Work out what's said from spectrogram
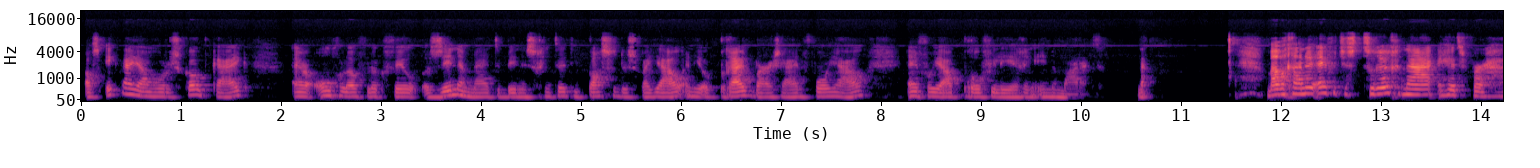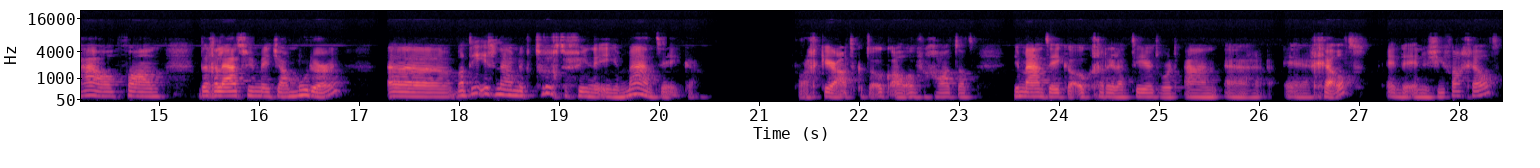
als ik naar jouw horoscoop kijk, er ongelooflijk veel zinnen mij te binnen schieten. Die passen dus bij jou en die ook bruikbaar zijn voor jou en voor jouw profilering in de markt. Nou, maar we gaan nu eventjes terug naar het verhaal van de relatie met jouw moeder. Uh, want die is namelijk terug te vinden in je maanteken. Vorige keer had ik het ook al over gehad dat je maanteken ook gerelateerd wordt aan uh, uh, geld en de energie van geld.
